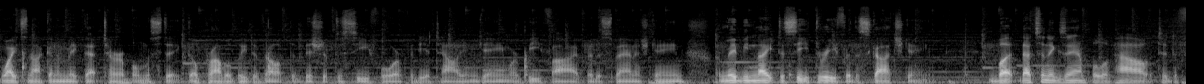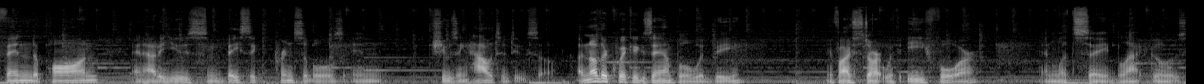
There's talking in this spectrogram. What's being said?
white's not going to make that terrible mistake. They'll probably develop the bishop to c4 for the Italian game or b5 for the Spanish game, or maybe knight to c3 for the Scotch game. But that's an example of how to defend a pawn and how to use some basic principles in choosing how to do so. Another quick example would be if I start with e4 and let's say black goes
